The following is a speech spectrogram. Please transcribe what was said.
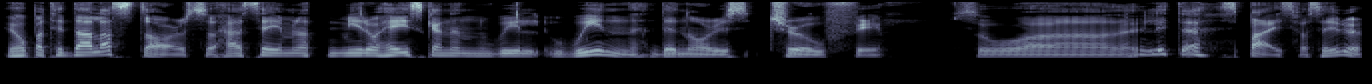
Vi hoppar till Dallas Stars och här säger man att Miro Heiskanen will win the Norris Trophy. Så uh, lite spice, vad säger du?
